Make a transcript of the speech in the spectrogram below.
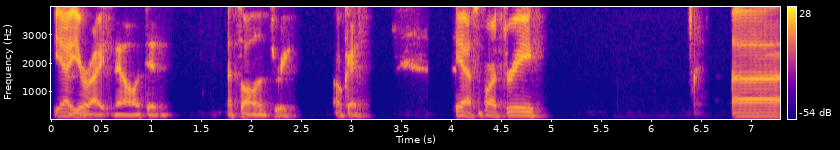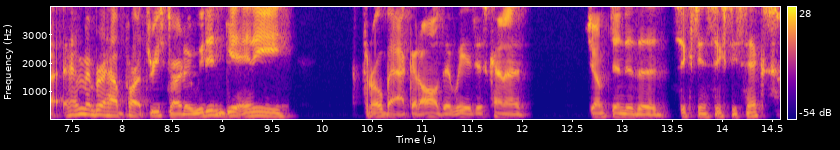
Yeah, you're right. No, it didn't. That's all in three. Okay. Yes, part three. Uh, I remember how part three started. We didn't get any throwback at all, did we? It just kind of jumped into the 1666.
